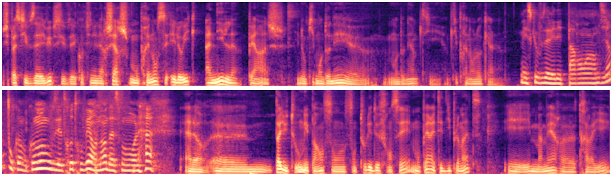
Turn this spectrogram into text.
je ne sais pas si vous avez vu, parce que vous avez continué les recherches. Mon prénom, c'est Éloïc Anil Perrache. Et donc, ils m'ont donné, euh, m'ont donné un petit, un petit prénom local. Mais est-ce que vous avez des parents indiens ou comment, vous vous êtes retrouvé en Inde à ce moment-là? Alors, euh, pas du tout. Mes parents sont, tous les deux français. Mon père était diplomate et ma mère euh, travaillait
